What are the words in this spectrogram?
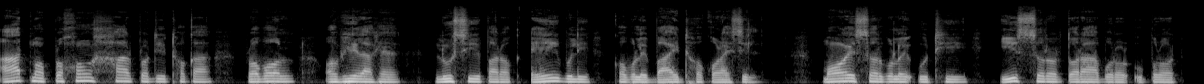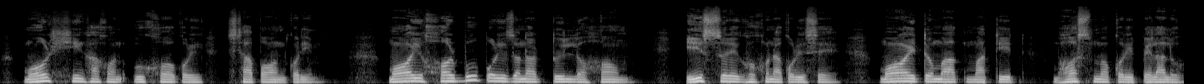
আত্মপ্ৰশংসাৰ প্ৰতি থকা প্ৰবল অভিলাষে লুচি পাৰক এই বুলি ক'বলৈ বাধ্য কৰাইছিল। মই স্বৰ্গলৈ উঠি ঈশ্বৰৰ তৰাবোৰৰ ওপৰত মোৰ সিংহাসন ওখ কৰি স্থাপন কৰিম। মই সৰ্বোপৰিজনাৰ তুল্য হ'ম। ঈশ্বৰে ঘোষণা কৰিছে মই তোমাক মাটিত ভস্ম কৰি পেলালোঁ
